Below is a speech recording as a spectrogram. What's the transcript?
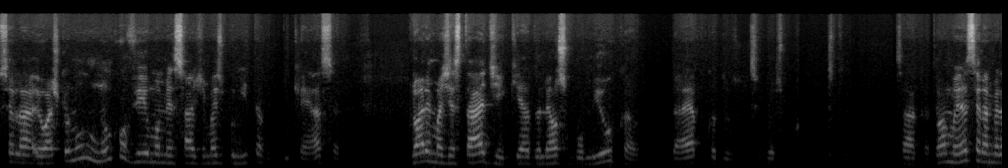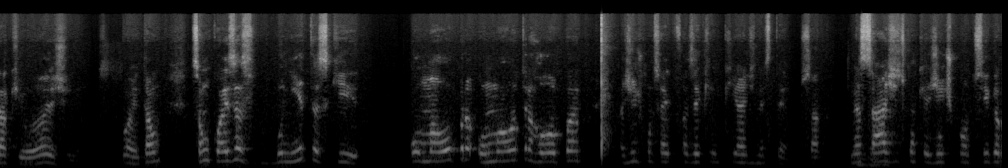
sei lá, eu acho que eu não, nunca ouvi uma mensagem mais bonita do que essa. Glória e Majestade, que é do Nelson Bomilca, da época dos vencedores por Cristo, saca? Então amanhã será melhor que hoje. Pô, então, são coisas bonitas que uma outra, uma outra roupa a gente consegue fazer que, que ande nesse tempo, saca? mensagens com que a gente consiga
